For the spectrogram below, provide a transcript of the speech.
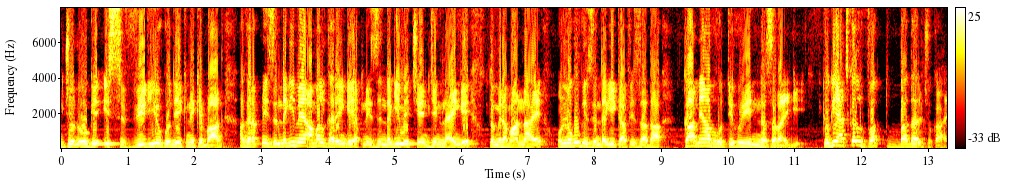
जो लोग इस वीडियो को देखने के बाद अगर अपनी ज़िंदगी में अमल करेंगे, अपनी ज़िंदगी में चेंजिंग लाएँगे तो मेरा मानना है उन लोगों की ज़िंदगी काफ़ी ज़्यादा कामयाब होती हुई नज़र आएगी। क्योंकि आजकल वक्त बदल चुका है।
